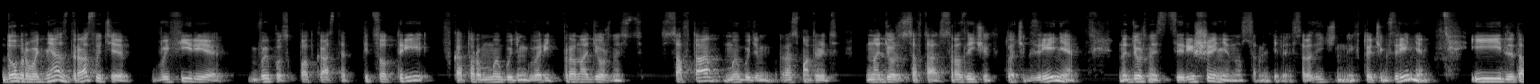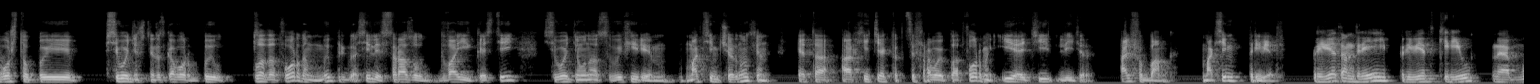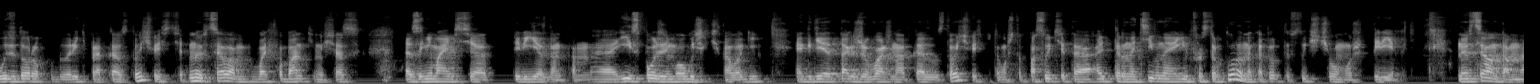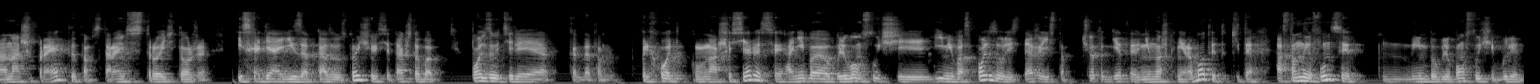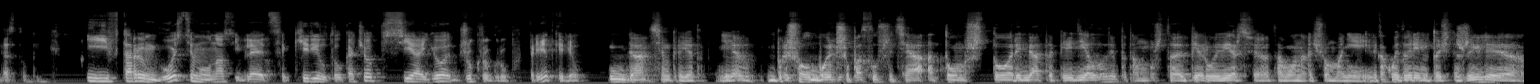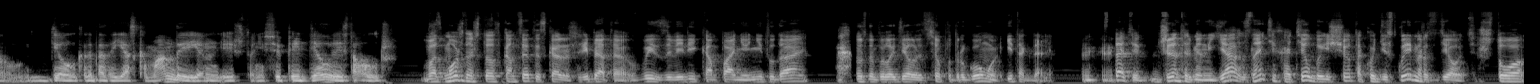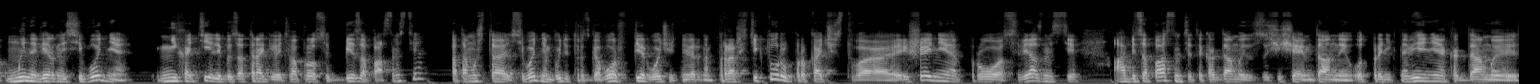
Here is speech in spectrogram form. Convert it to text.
Доброго дня, здравствуйте. В эфире выпуск подкаста 503, в котором мы будем говорить про надежность софта. Мы будем рассматривать надежность софта с различных точек зрения, надежность решения, на самом деле, с различных точек зрения. И для того, чтобы сегодняшний разговор был плодотворным, мы пригласили сразу двоих гостей. Сегодня у нас в эфире Максим Чернухин, это архитектор цифровой платформы и IT-лидер Альфа-банк. Максим, привет. Привет, Андрей. Привет, Кирилл. Да, будет здорово поговорить про отказоустойчивость. Ну и в целом в Альфа-банке мы сейчас занимаемся переездом там, э, и использованием облачных технологий, где также важна отказоустойчивость, потому что, по сути, это альтернативная инфраструктура, на которую ты в случае чего можешь переехать. Но и в целом там наши проекты там стараемся строить тоже, исходя из отказоустойчивости, так, чтобы пользователи, когда там приходят в наши сервисы, они бы в любом случае ими воспользовались, даже если там что-то где-то немножко не работает, какие-то основные функции им бы в любом случае были доступны. И вторым гостем у нас является Кирилл Толкачев, CIO JUG Ru Group. Привет, Кирилл. Да, всем привет. Я пришел больше послушать о, о том, что ребята переделали, потому что первую версию того, на чем они или какое-то время точно жили, делал когда-то я с командой, и я надеюсь, что они все переделали и стало лучше. Возможно, что в конце ты скажешь, ребята, вы завели компанию не туда, нужно было делать все по-другому и так далее. Кстати, джентльмен, я, знаете, хотел бы еще такой дисклеймер сделать, что мы, наверное, сегодня не хотели бы затрагивать вопросы безопасности, потому что сегодня будет разговор в первую очередь, наверное, про архитектуру, про качество решения, про связности. А безопасность — это когда мы защищаем данные от проникновения, когда мы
